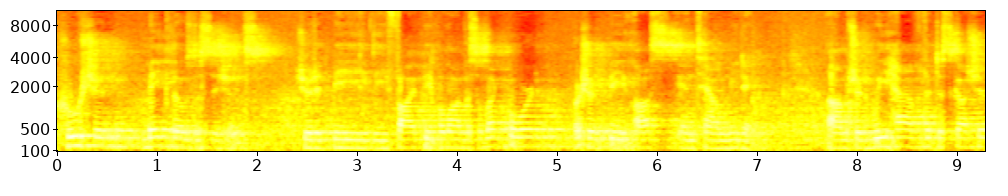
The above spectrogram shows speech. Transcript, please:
who should make those decisions? Should it be the five people on the select board, or should it be us in town meeting? Um, Should we have the discussion,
